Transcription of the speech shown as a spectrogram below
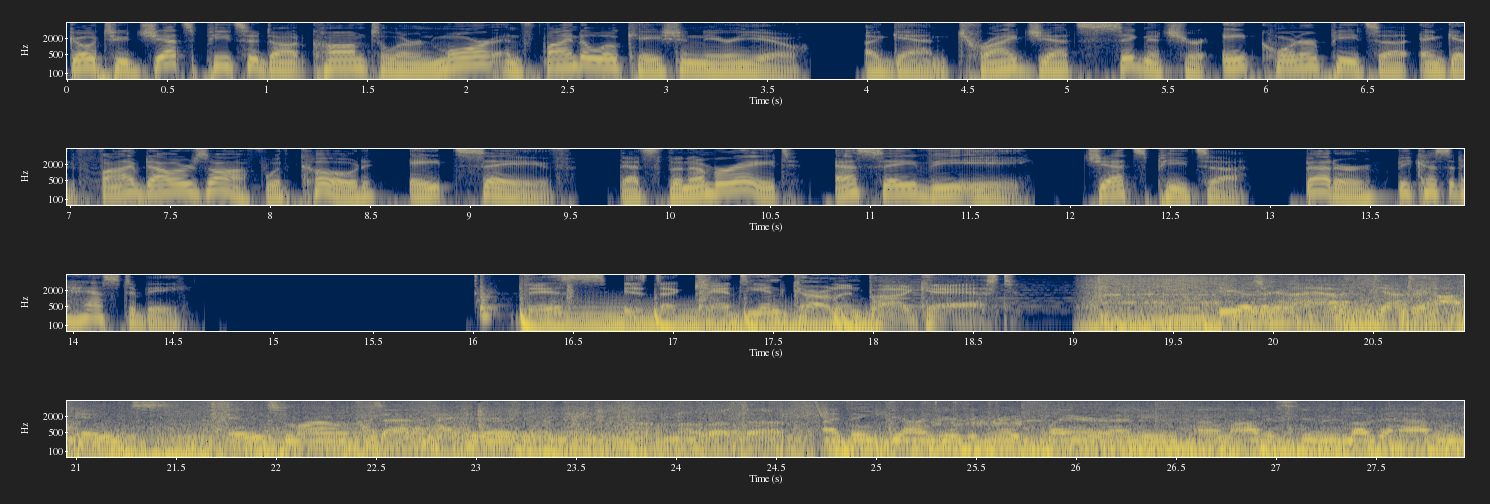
Go to jetspizza.com to learn more and find a location near you. Again, try Jet's signature eight corner pizza and get $5 off with code 8SAVE. That's the number eight, S A V E. Jet's Pizza. Better because it has to be. This is the Canty and Carlin podcast. You guys are going to have DeAndre Hopkins in tomorrow. Is that accurate? I don't know about that. I think DeAndre is a great player. I mean, um, obviously, we'd love to have him.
